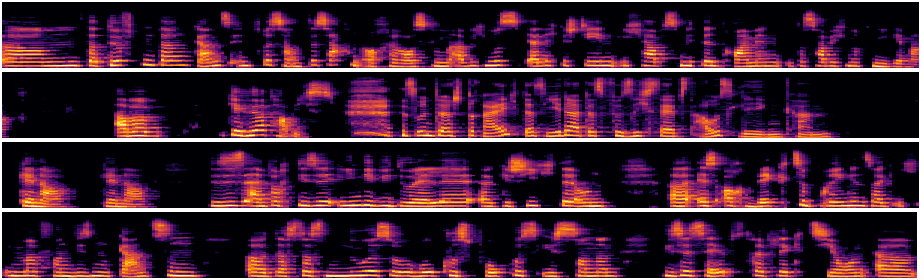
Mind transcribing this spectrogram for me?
ähm, da dürften dann ganz interessante Sachen auch herauskommen. Aber ich muss ehrlich gestehen, ich habe es mit den Träumen, das habe ich noch nie gemacht. Aber gehört habe ich's. Es unterstreicht, dass jeder das für sich selbst auslegen kann. Genau, genau. Das ist einfach diese individuelle äh, Geschichte und äh, es auch wegzubringen, sage ich immer, von diesem ganzen, äh, dass das nur so Hokuspokus ist, sondern diese Selbstreflexion, äh,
